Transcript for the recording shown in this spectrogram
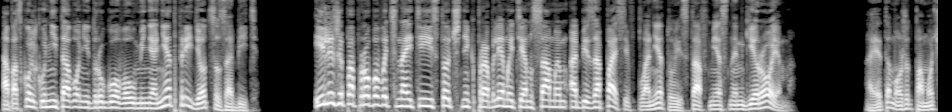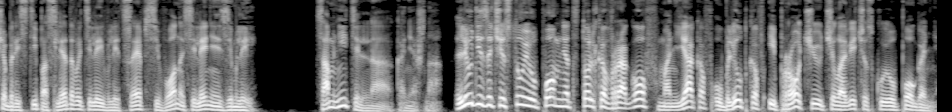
А поскольку ни того, ни другого у меня нет, придется забить. Или же попробовать найти источник проблемы, тем самым обезопасив планету и став местным героем. А это может помочь обрести последователей в лице всего населения Земли. Сомнительно, конечно. Люди зачастую помнят только врагов, маньяков, ублюдков и прочую человеческую погонь.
